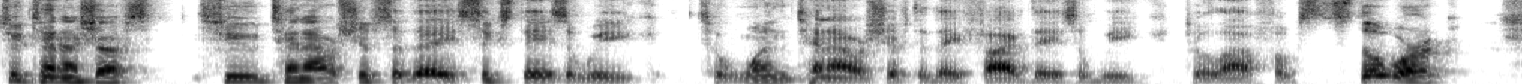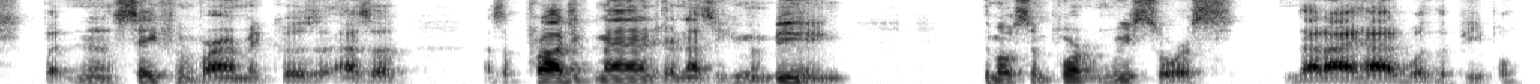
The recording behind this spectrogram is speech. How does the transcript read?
two 10 hour shifts, two 10 hour shifts a day, six days a week to one 10 hour shift a day, five days a week to allow folks to still work, but in a safe environment. Because as a, as a project manager and as a human being, the most important resource that I had were the people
